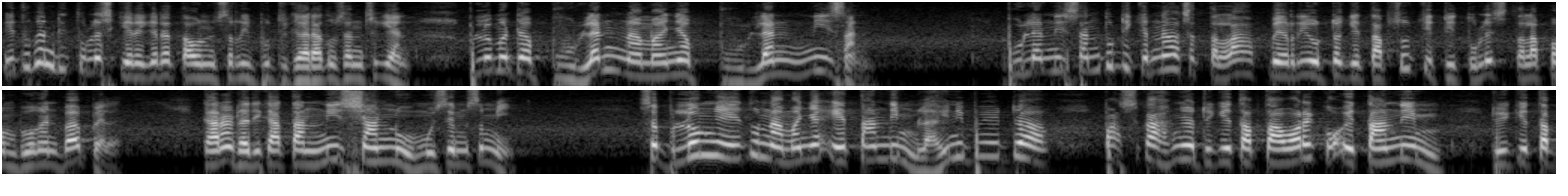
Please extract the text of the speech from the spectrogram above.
itu kan ditulis kira-kira tahun 1300-an sekian. Belum ada bulan namanya bulan Nisan bulan Nisan itu dikenal setelah periode kitab suci ditulis setelah pembuangan Babel. Karena dari kata Nisanu, musim semi. Sebelumnya itu namanya Etanim. Lah ini beda. Paskahnya di kitab Tawarik kok Etanim. Di kitab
